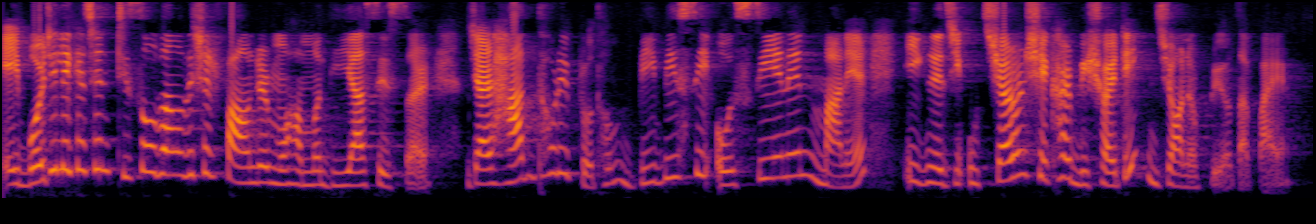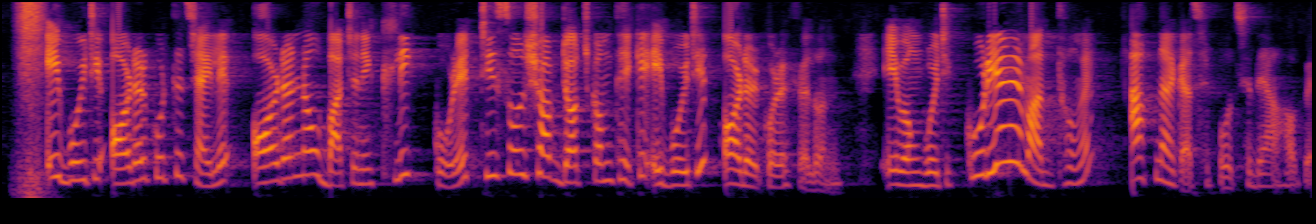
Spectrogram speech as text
এই বইটি লিখেছেন টিসল বাংলাদেশের ফাউন্ডার মোহাম্মদ ইয়াসির স্যার যার হাত ধরে প্রথম বিবিসি ও সিএনএন মানের ইংরেজি উচ্চারণ শেখার বিষয়টি জনপ্রিয়তা পায়। এই বইটি অর্ডার করতে চাইলে অর্ডার নাও বাটনে ক্লিক করে টিসল শপ ডট কম থেকে এই বইটি অর্ডার করে ফেলুন এবং বইটি কুরিয়ারের মাধ্যমে আপনার কাছে পৌঁছে দেওয়া হবে।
